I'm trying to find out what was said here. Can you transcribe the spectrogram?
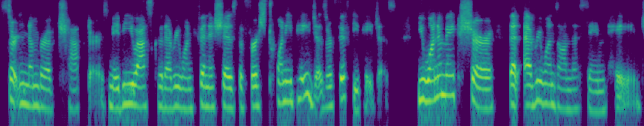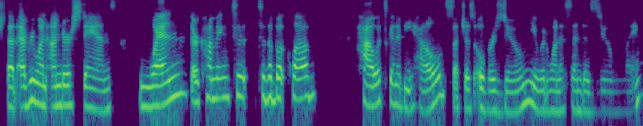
certain number of chapters? Maybe you ask that everyone finishes the first 20 pages or 50 pages. You want to make sure that everyone's on the same page, that everyone understands when they're coming to, to the book club, how it's going to be held, such as over Zoom. You would want to send a Zoom link.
